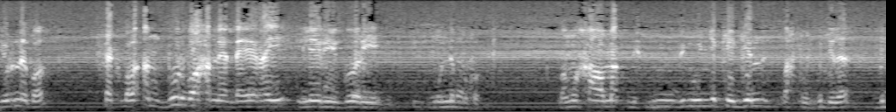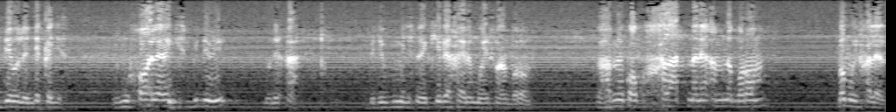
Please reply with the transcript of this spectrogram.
jur na ko fekk ba am buur boo xam ne day rey liir yu góor yi mu nëbb ko ba mu xaw a mag bi mu njëkkee génn waxtu guddi la biddéew la njëkk a gis bi mu xoolee gis biddéew yi mu ne ah biddiw bi mu gis ne kii de xëy na mooy sama borom nga xam ne kooku xalaat na ne am na borom ba muy xaleel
